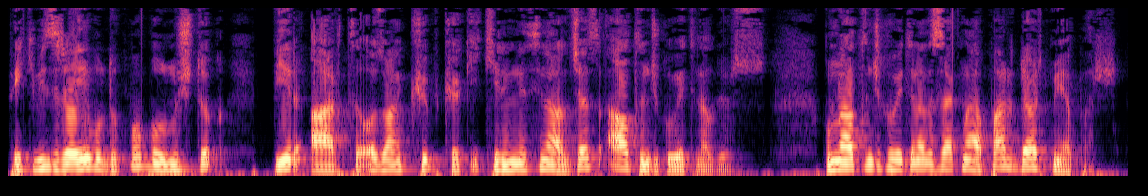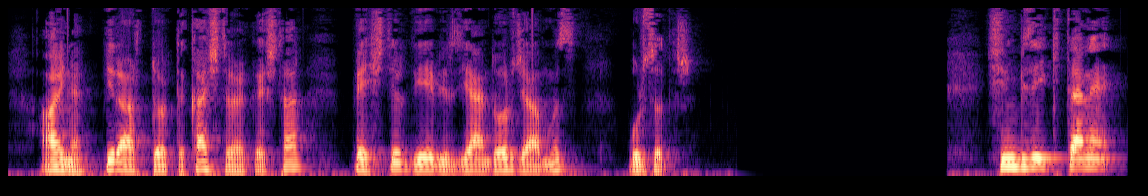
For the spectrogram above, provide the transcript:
Peki biz R'yi bulduk mu? Bulmuştuk. 1 artı o zaman küp kök 2'nin nesini alacağız? 6. kuvvetini alıyoruz. Bunun 6. kuvvetini alırsak ne yapar? 4 mü yapar? Aynen. 1 artı 4 de kaçtır arkadaşlar? 5'tir diyebiliriz. Yani doğru cevabımız Bursa'dır. Şimdi bize iki tane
